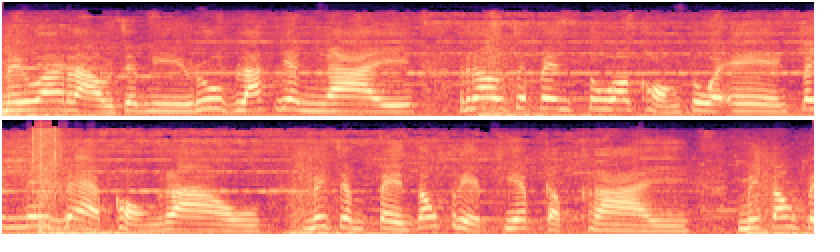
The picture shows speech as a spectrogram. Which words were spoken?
ไม่ว่าเราจะมีรูปลักษณ์ยังไง เราจะเป็นตัวของตัวเองเป็นในแบบของเรา ไม่จำเป็นต้องเปรียบเทียบกับใคร ไม่ต้องไป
